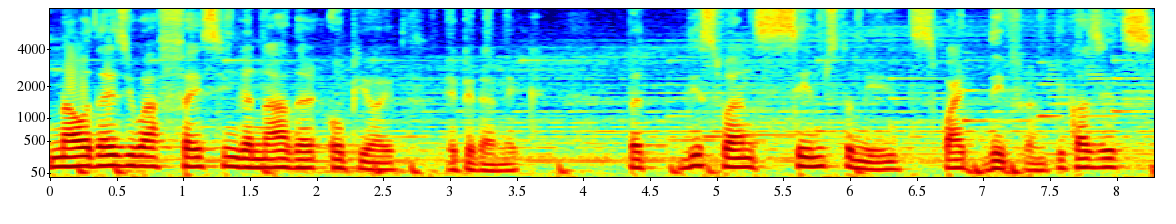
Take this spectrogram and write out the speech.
Nowadays, you are facing another opioid epidemic, but this one seems to me it's quite different because it's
